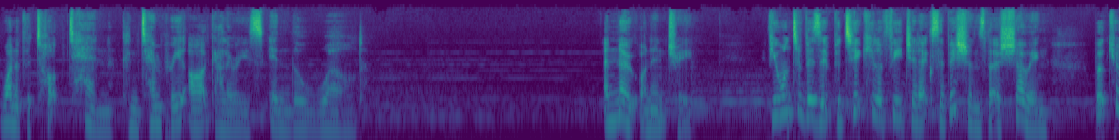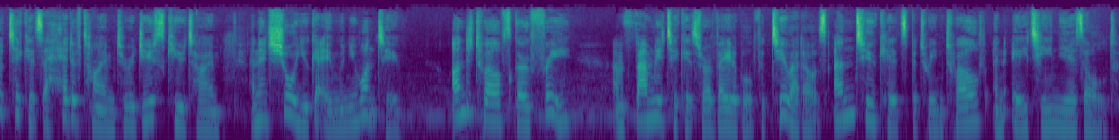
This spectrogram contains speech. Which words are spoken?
One of the top 10 contemporary art galleries in the world. A note on entry. If you want to visit particular featured exhibitions that are showing, book your tickets ahead of time to reduce queue time and ensure you get in when you want to. Under 12s go free, and family tickets are available for two adults and two kids between 12 and 18 years old.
